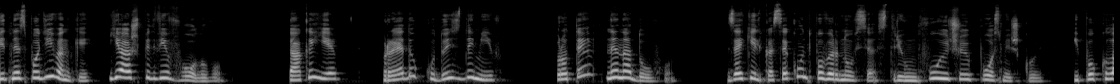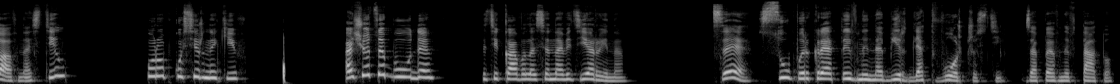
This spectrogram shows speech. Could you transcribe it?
Від несподіванки я аж підвів голову. Так і є. Предок кудись здимів. Проте ненадовго. За кілька секунд повернувся з тріумфуючою посмішкою і поклав на стіл коробку сірників. А що це буде? зацікавилася навіть Ярина. Це суперкреативний набір для творчості, запевнив тато,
